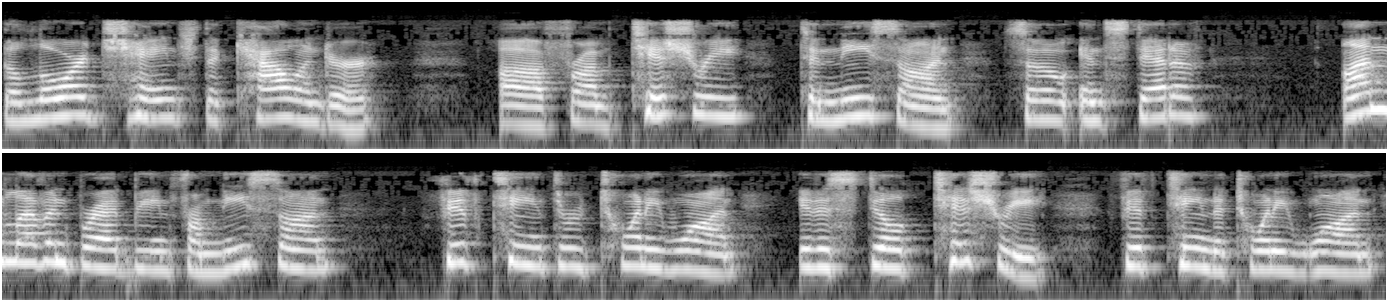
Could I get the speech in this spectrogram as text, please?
the Lord changed the calendar uh, from Tishri to Nisan. So instead of unleavened bread being from Nisan 15 through 21, it is still Tishri 15 to 21.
